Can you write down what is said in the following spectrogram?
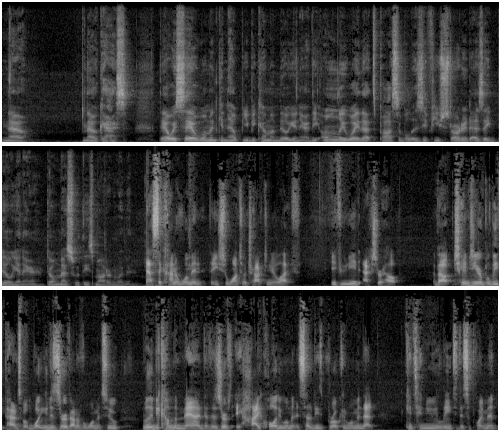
no, no, guys. They always say a woman can help you become a millionaire. The only way that's possible is if you started as a billionaire. Don't mess with these modern women. That's the kind of woman that you should want to attract in your life. If you need extra help about changing your belief patterns about what you deserve out of a woman to really become the man that deserves a high quality woman instead of these broken women that continually lead to disappointment.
